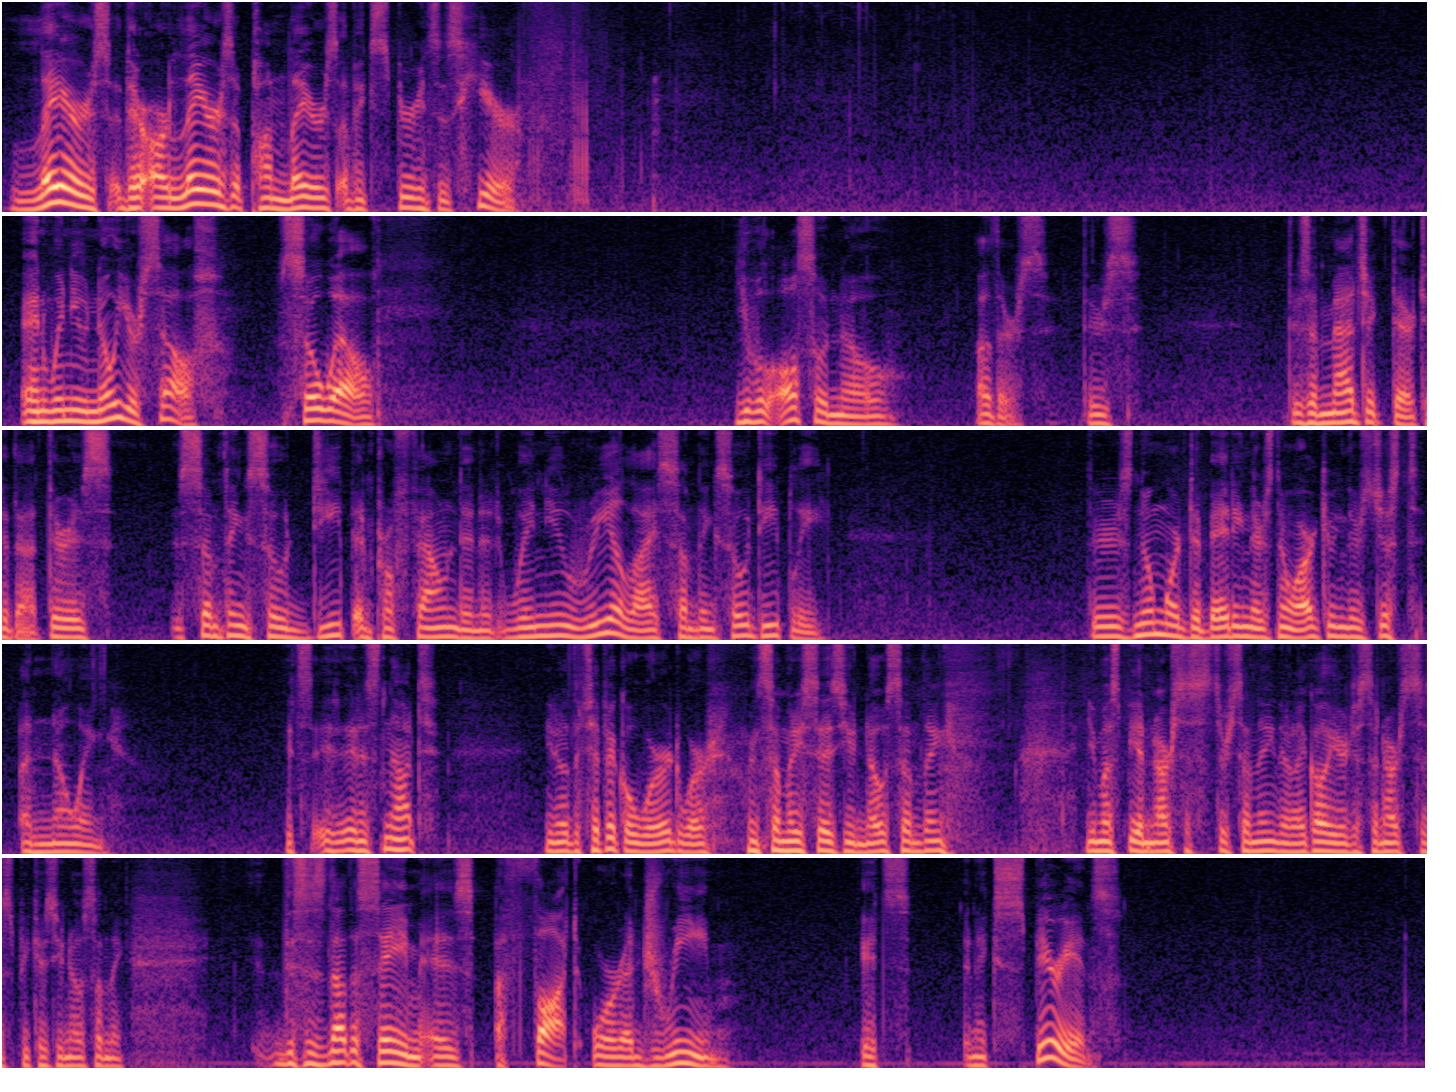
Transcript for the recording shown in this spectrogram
layers, there are layers upon layers of experiences here. And when you know yourself so well, you will also know others. There's, there's a magic there to that. There is something so deep and profound in it. When you realize something so deeply, there's no more debating, there's no arguing, there's just a knowing. It's, and it's not, you know, the typical word where when somebody says you know something, you must be a narcissist or something. They're like, oh, you're just a narcissist because you know something. This is not the same as a thought or a dream. It's an experience.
